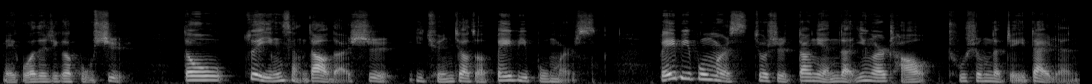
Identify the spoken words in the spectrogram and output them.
美国的这个股市，都最影响到的是一群叫做 Baby Boomers。Baby Boomers 就是当年的婴儿潮出生的这一代人，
